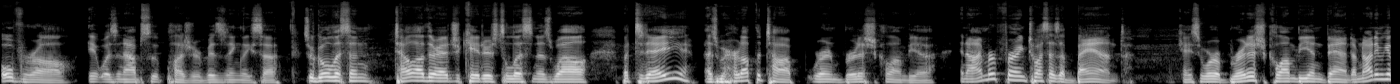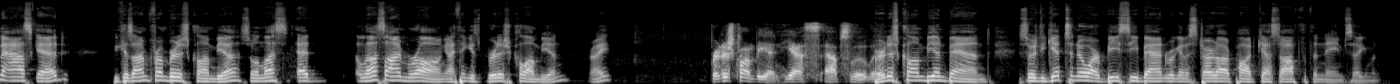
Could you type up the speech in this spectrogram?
overall, it was an absolute pleasure visiting Lisa. So go listen, tell other educators to listen as well. But today, as we heard off the top, we're in British Columbia, and I'm referring to us as a band. Okay, so we're a British Columbian band. I'm not even going to ask Ed because I'm from British Columbia. So unless Ed, unless I'm wrong, I think it's British Columbian, right? British Columbian, yes, absolutely. British Columbian band. So to get to know our BC band, we're going to start our podcast off with the name segment.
